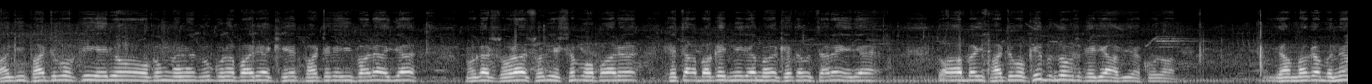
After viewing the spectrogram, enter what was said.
बाकी फाटकों की ये जो हुक्म मैंने दो गुना पा रहा खेत फाटक ही पाड़ा आइया मगर सोलह सोली सब वो पा रहे खेत बाकी नहीं रहा मगर खेतों में सारा एरिया है तो आप भाई फाटकों की बंदोबस्त करिए आप ये खोल आप यहाँ मगर बने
